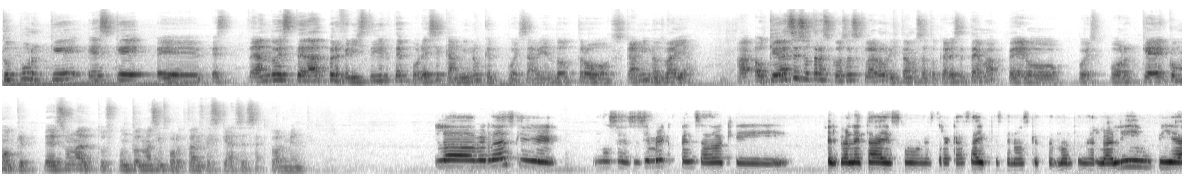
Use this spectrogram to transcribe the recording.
¿tú por qué es que eh, estando a esta edad preferiste irte por ese camino que pues habiendo otros caminos, vaya? Ah, o que haces otras cosas, claro, ahorita vamos a tocar ese tema, pero pues ¿por qué como que es uno de tus puntos más importantes que haces actualmente? La verdad es que, no sé, siempre he pensado que el planeta es como nuestra casa y pues tenemos que mantenerla limpia,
